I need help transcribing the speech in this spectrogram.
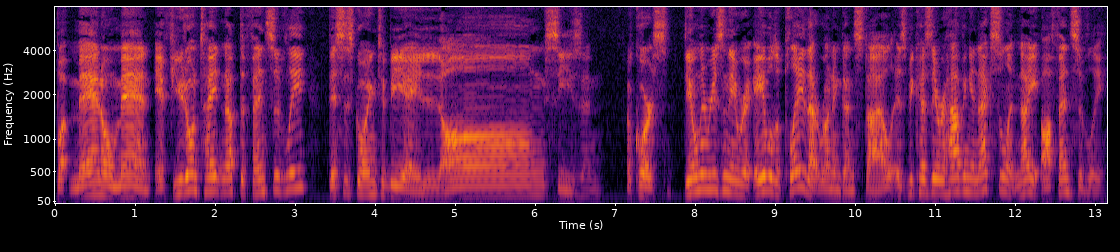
But man oh man, if you don't tighten up defensively, this is going to be a long season. Of course, the only reason they were able to play that run and gun style is because they were having an excellent night offensively.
